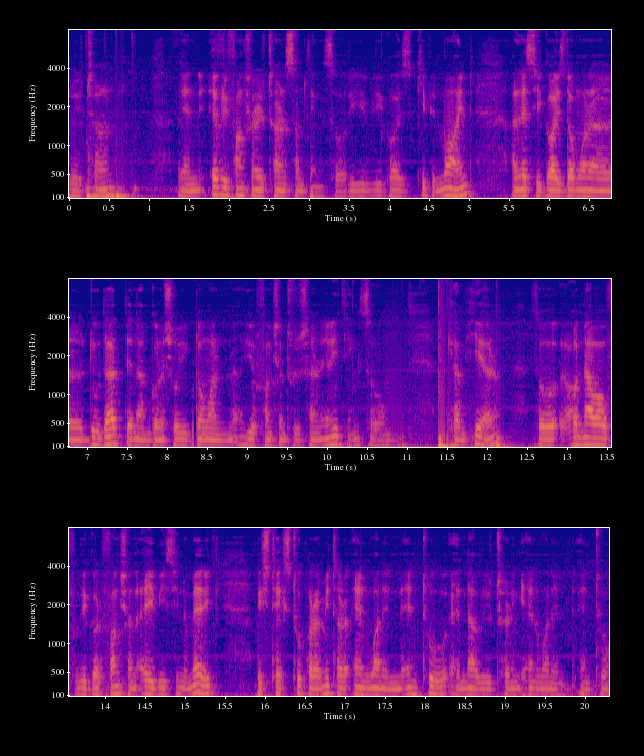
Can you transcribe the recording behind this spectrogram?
return and every function returns something. So you, you guys keep in mind unless you guys don't want to do that then I'm going to show you don't want your function to return anything so we come here. So uh, now we got function abc numeric which takes two parameter n1 and n2 and now we're returning n1 and n2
